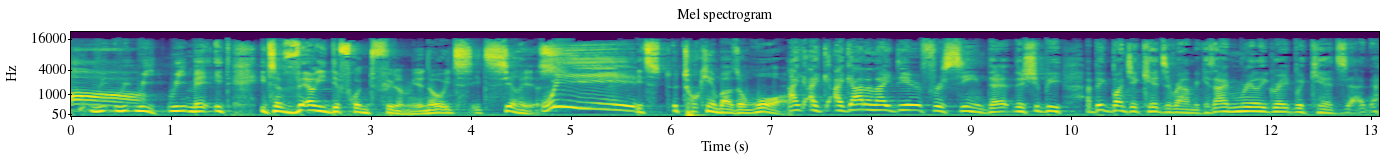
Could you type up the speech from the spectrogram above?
oh. oui, oui, oui, mais it, it's a very different film, you know, it's, it's serious. Oui. It's talking about the war. I, I, I got an idea for a scene. There, there should be a big bunch of kids around me because I'm really great with kids. I,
